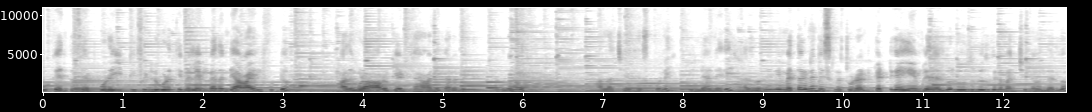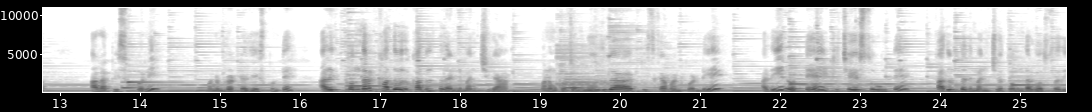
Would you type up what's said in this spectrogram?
ఊకే ఎంతసేపు కూడా ఈ టిఫిన్లు కూడా తినలేము కదండి ఆయిల్ ఫుడ్ అది కూడా ఆరోగ్యానికి హానికరమే. అదిగోండి. అలా చేసేసుకొని పిండి అనేది అదిగో నేను మెత్తగానే పిసుకున్నా చూడండి గట్టిగా ఏం లేదు. అదిగో లూజు లూజ్గానే మంచిగానే ఉంది. అదిగో అలా పిసుకొని మనం రొట్టె చేసుకుంటే అది తొందరగా కదు కదులుతుందండి మంచిగా. మనం కొంచెం లూజుగా పిసికామనుకోండి అది రొట్టె ఇట్లా చేస్తూ ఉంటే కదులుతుంది మంచిగా తొందరగా వస్తుంది.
